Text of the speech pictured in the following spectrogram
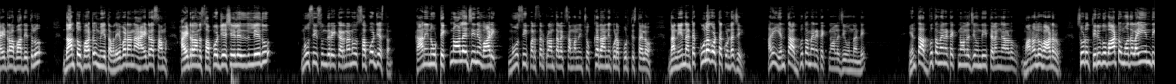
హైడ్రా బాధితులు దాంతోపాటు మిగతా వాళ్ళు ఎవడన్నా హైడ్రా సమ్ హైడ్రాను సపోర్ట్ చేసేది లేదు. మూసీ సుందరీకరణను సపోర్ట్ చేస్తాం కానీ నువ్వు టెక్నాలజీని వాడి మూసీ పరిసర ప్రాంతాలకు సంబంధించి ఒక్కదాన్ని కూడా పూర్తి స్థాయిలో దాన్ని ఏంటంటే కూలగొట్టకుండా చెయ్యి అరే ఎంత అద్భుతమైన టెక్నాలజీ ఉందండి. ఎంత అద్భుతమైన టెక్నాలజీ ఉంది తెలంగాణలో. మనలో వాడరు చూడు తిరుగుబాటు మొదలయ్యింది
